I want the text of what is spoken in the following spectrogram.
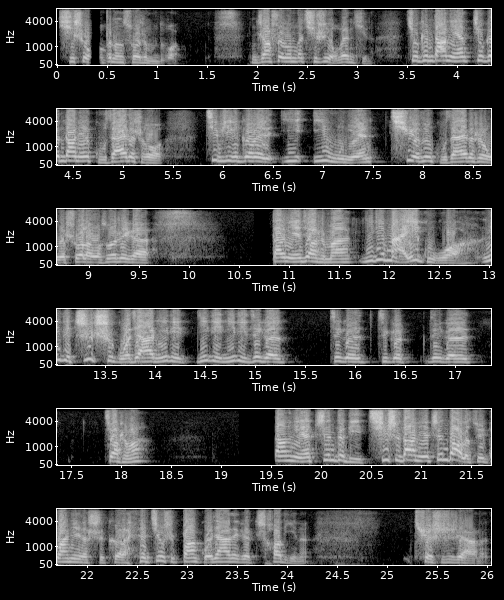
其实我不能说这么多，你知道说这么多其实有问题的，就跟当年就跟当年股灾的时候，记不记得各位一一五年七月份股灾的时候，我说了，我说这个当年叫什么？你得买一股，你得支持国家，你得你得你得这个这个这个这个叫什么？当年真的得，其实当年真到了最关键的时刻了，就是帮国家这个抄底呢，确实是这样的。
